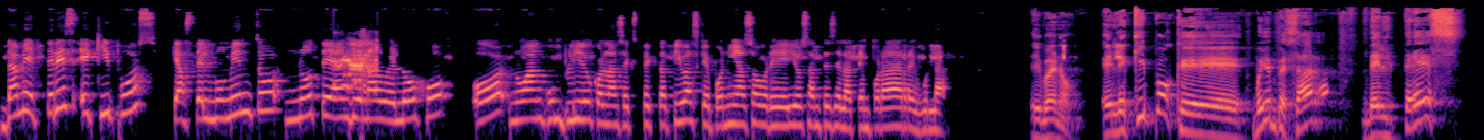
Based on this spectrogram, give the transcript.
Dame tres equipos que hasta el momento no te han llenado el ojo o no han cumplido con las expectativas que ponía sobre ellos antes de la temporada regular. Y bueno, el equipo que voy a empezar del 3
